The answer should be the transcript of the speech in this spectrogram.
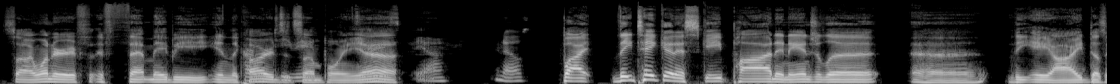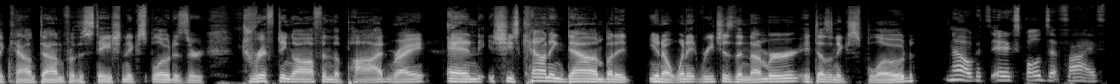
So I wonder if, if that may be in the Part cards at some point. Yeah. Yeah. Who knows? But they take an escape pod and Angela, uh, the AI does a countdown for the station explode as they're drifting off in the pod, right? And she's counting down, but it, you know, when it reaches the number, it doesn't explode. No, it explodes at five.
